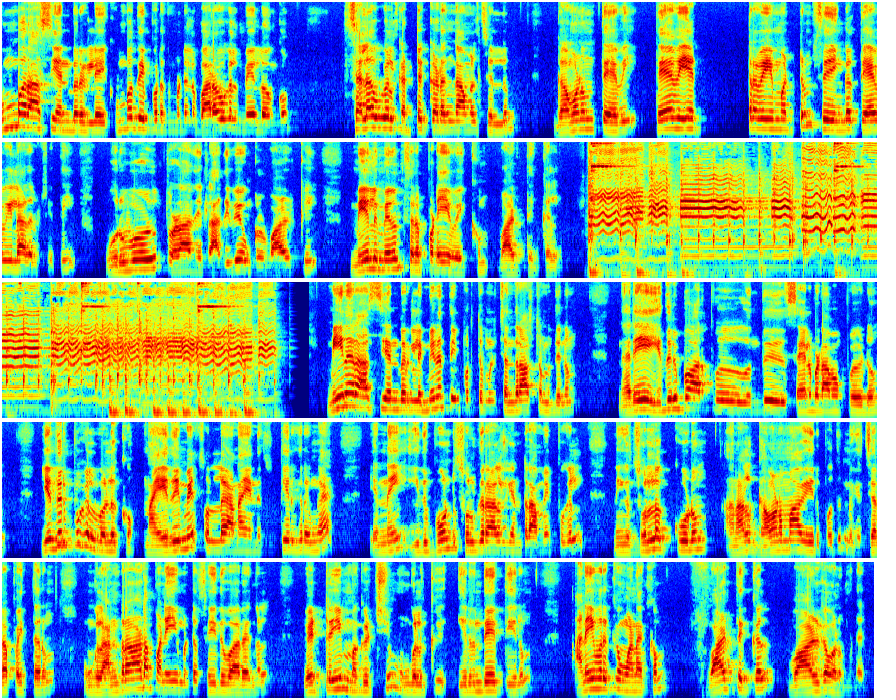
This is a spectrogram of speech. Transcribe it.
கும்பராசி என்பர்களே கும்பத்தை பொறுத்த மட்டும் வரவுகள் மேலோங்கும். செலவுகள் கட்டுக்கடங்காமல் செல்லும். கவனம் தேவை. மற்றவை மட்டும் செய்யுங்கள். தேவையில்லாத விஷயத்தை ஒருபொழுதும் தொழாதீர்கள் அதுவே உங்கள் வாழ்க்கை மேலும் மேலும் சிறப்படைய வைக்கும் வாழ்த்துக்கள். மீனராசி அன்பர்களை மீனத்தை பொறுத்தவரை சந்திராஷ்டம தினம் நிறைய எதிர்பார்ப்பு வந்து செயல்படாமல் போயிடும். எதிர்ப்புகள் வலுக்கும் நான் எதுவுமே சொல்ல ஆனால் என்னை சுற்றி இருக்கிறவங்க என்னை இது போன்று சொல்கிறார்கள் என்ற அமைப்புகள் நீங்கள் சொல்லக்கூடும். ஆனால் கவனமாக இருப்பது மிகச் சிறப்பை தரும். உங்கள் அன்றாட பணியை மட்டும் செய்து வாருங்கள். வெற்றியும் மகிழ்ச்சியும் உங்களுக்கு இருந்தே தீரும். அனைவருக்கும் வணக்கம். வாழ்த்துக்கள். வாழ்க வளமுடன்.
